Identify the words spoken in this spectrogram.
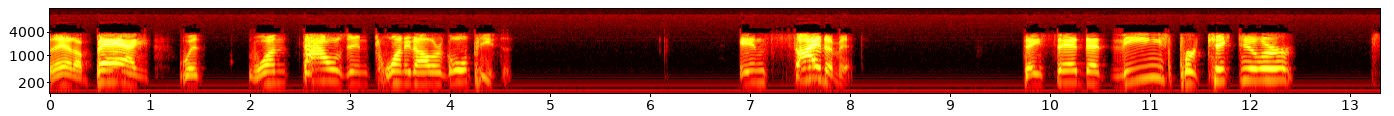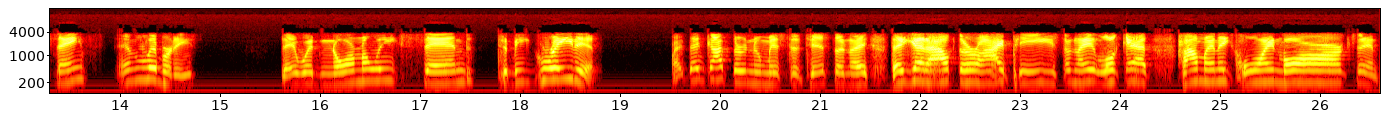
they had a bag with 1,000 $20 gold pieces. Inside of it, they said that these particular saints and liberties they would normally send to be graded. Right? They've got their numismatists and they, they get out their IPs and they look at how many coin marks and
